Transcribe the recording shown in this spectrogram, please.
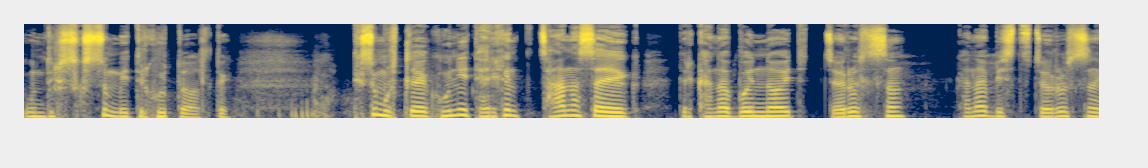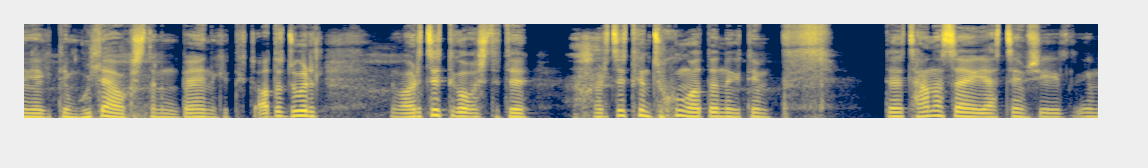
өндөрсгсөн мэдрэхүүтэй болдог. Тэгсэн мөртлөө яг хүний тархинд цаанаасаа яг тэр канабиноид зориулсан канабист зориулсан яг тийм хүлээ авахч нар нь байна гэдэг одоо зүгээр л орзетик байгаа шүү дээ те орзетик нь зөвхөн одоо нэг тийм тэгээ цаанаасаа яатсан юм шиг юм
